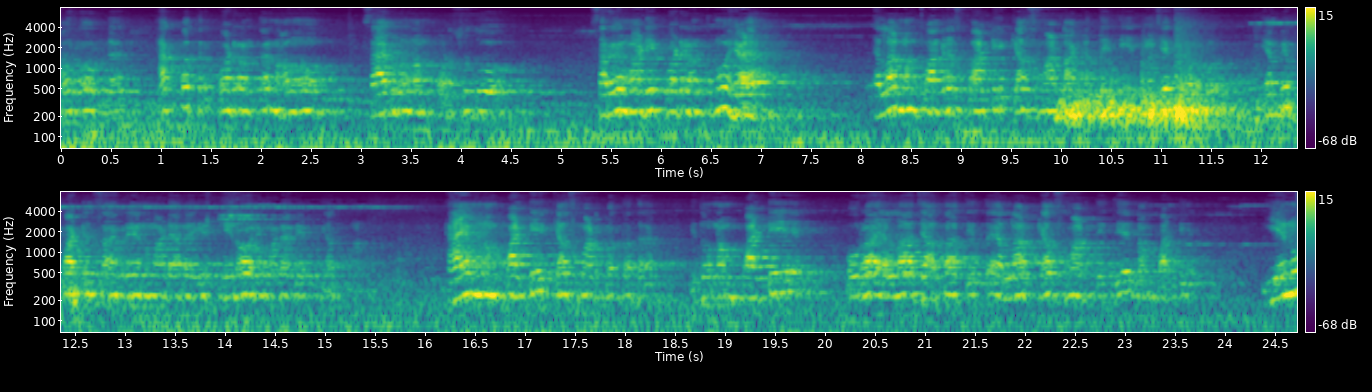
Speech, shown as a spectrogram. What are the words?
ಅವ್ರು ಅವ್ರಿಗೆ ಹಕ್ಪತ್ರ ಕೊಡ್ರಿ ಅಂತ ನಾವು ಸಾಹೇಬ್ರು ನಮ್ಗೆ ಕೊಡಿಸೋದು, ಸರ್ವೆ ಮಾಡಿ ಕೊಡ್ರಿ ಅಂತಲೂ ಹೇಳ್ಯಾರ. ಎಲ್ಲ ನಮ್ಮ ಕಾಂಗ್ರೆಸ್ ಪಾರ್ಟಿ ಕೆಲಸ ಮಾಡ್ಲಾಕತ್ತೈತಿ ಬಿ ಜೆ ಪಿಯವರು ಎಂ ಬಿ ಪಾಟೀಲ್ ಸಾಹೇಬ್ರು ಏನು ಮಾಡ್ಯಾರ, ಇಷ್ಟು ನೀರಾವರಿ ಮಾಡ್ಯಾರ, ಇಷ್ಟು ಕೆಲಸ ಕಾಯಂ ನಮ್ಮ ಪಾರ್ಟಿ ಕೆಲಸ ಮಾಡ್ಕೊತದ. ಇದು ನಮ್ಮ ಪಾರ್ಟಿ ಪೂರಾ ಎಲ್ಲ ಜಾತಾತೀತ ಎಲ್ಲರೂ ಕೆಲಸ ಮಾಡ್ತೈತಿ ನಮ್ಮ ಪಾರ್ಟಿ. ಏನೂ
